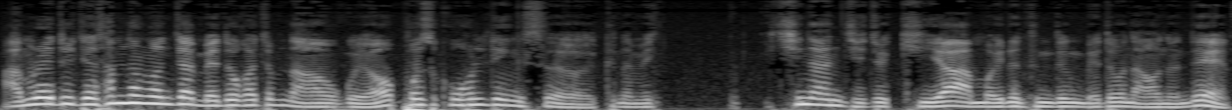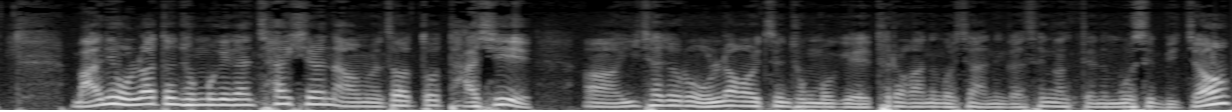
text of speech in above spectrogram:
아무래도 이제 삼성전자 매도가 좀 나오고요. 포스코 홀딩스, 그 다음에 신한지주, 기아 뭐 이런 등등 매도 나오는데 많이 올랐던 종목에 대한 차익실현 나오면서 또 다시 어, 2차적으로 올라갈 수 있는 종목에 들어가는 것이 아닌가 생각되는 모습이죠.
